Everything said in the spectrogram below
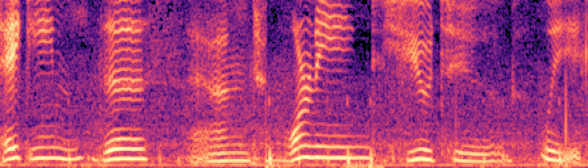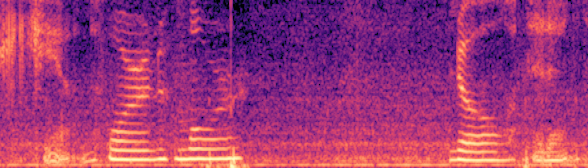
taking this and warning YouTube. We can warn more. No, didn't.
